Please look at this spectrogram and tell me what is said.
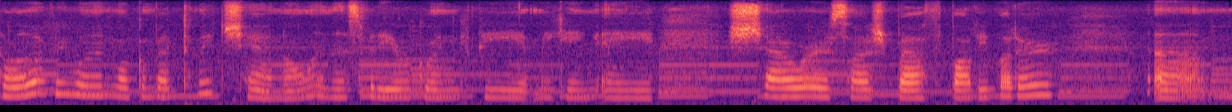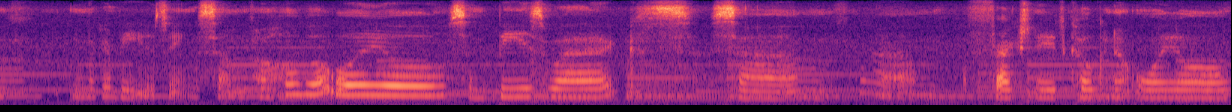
Hello everyone, welcome back to my channel. In this video we're going to be making a shower slash bath body butter. Um, we're going to be using some jojoba oil, some beeswax, some um, fractionated coconut oil,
